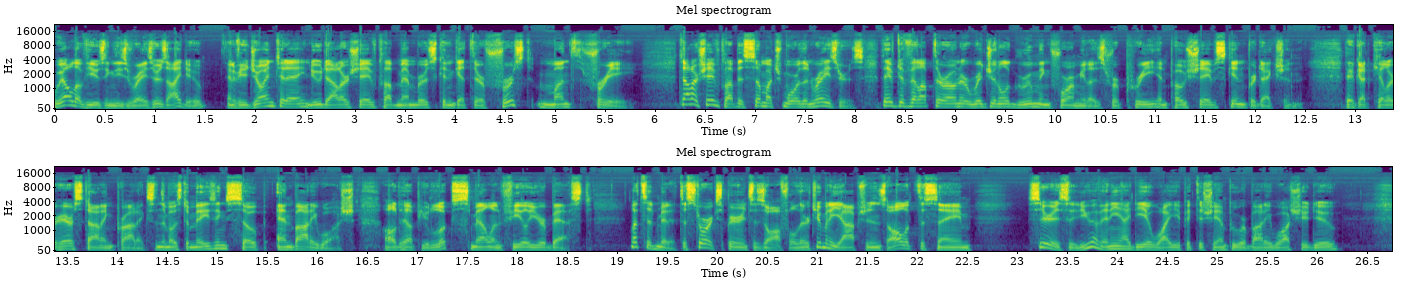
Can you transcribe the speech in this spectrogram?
We all love using these razors, I do. And if you join today, new Dollar Shave Club members can get their first month free. Dollar Shave Club is so much more than razors. They've developed their own original grooming formulas for pre and post shave skin protection. They've got killer hair styling products and the most amazing soap and body wash, all to help you look, smell, and feel your best. Let's admit it, the store experience is awful. There are too many options, all look the same. Seriously, do you have any idea why you pick the shampoo or body wash you do?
